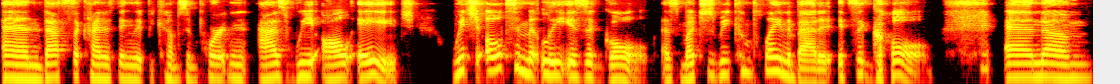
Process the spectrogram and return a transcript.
and that's the kind of thing that becomes important as we all age which ultimately is a goal. As much as we complain about it it's a goal. And um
